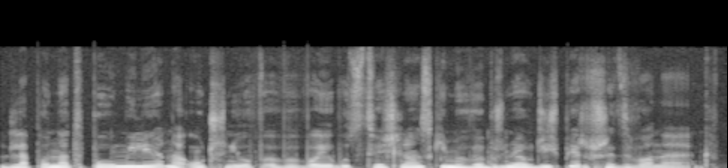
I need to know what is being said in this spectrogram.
Dla ponad pół miliona uczniów w województwie śląskim wybrzmiał dziś pierwszy dzwonek.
